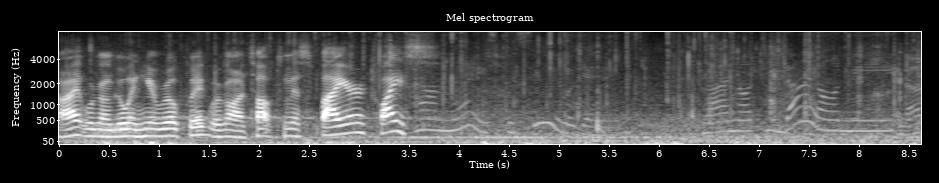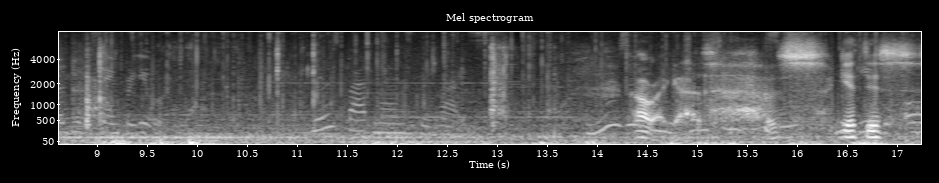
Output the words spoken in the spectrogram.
All right, we're going to go in here real quick. We're going to talk to Misfire twice. Alright guys, let's get this.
